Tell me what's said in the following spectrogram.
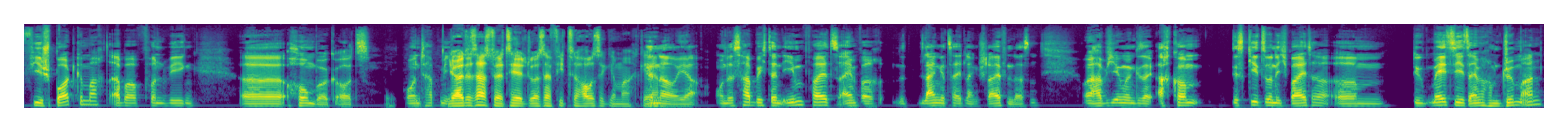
viel Sport gemacht, aber von wegen äh, Homeworkouts. Und habe mich Ja, das hast du erzählt. Du hast ja viel zu Hause gemacht, gell? Genau, ja. Und das habe ich dann ebenfalls einfach eine lange Zeit lang schleifen lassen. Und dann habe ich irgendwann gesagt, ach komm, das geht so nicht weiter. Ähm, du meldest dich jetzt einfach im Gym an,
